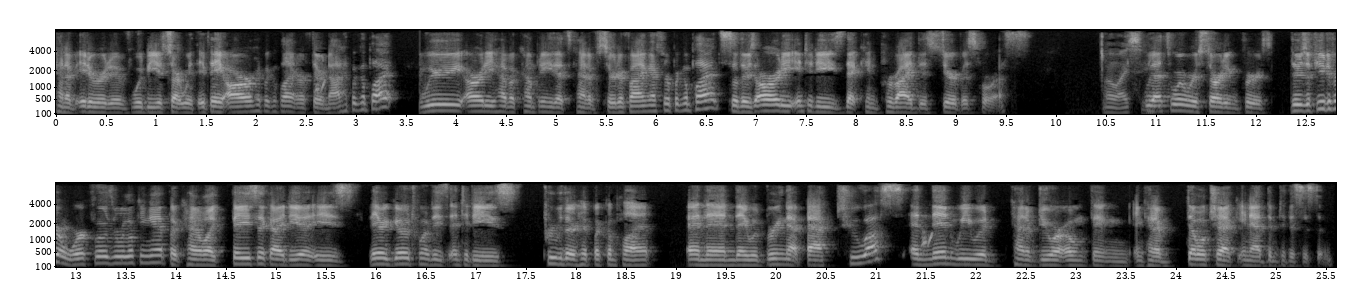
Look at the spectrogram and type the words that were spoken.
kind of iterative, would be to start with if they are HIPAA compliant or if they're not HIPAA compliant. We already have a company that's kind of certifying us for compliance, so there's already entities that can provide this service for us. Oh, I see. That's where we're starting first. There's a few different workflows we're looking at, but kind of like basic idea is they would go to one of these entities, prove they're HIPAA compliant, and then they would bring that back to us, and then we would kind of do our own thing and kind of double check and add them to the system.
